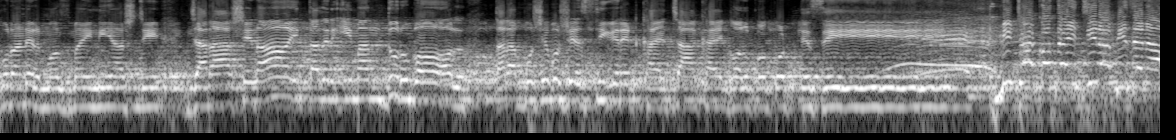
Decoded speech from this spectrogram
কোরআনের মজমায় নিয়ে আসছে। যারা আসে নাই, তাদের ইমান দুর্বল। তারা বসে বসে সিগারেট খায়, চা খায়, গল্প করতেছে। মিঠা কথায় চিরা ভিজে না।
